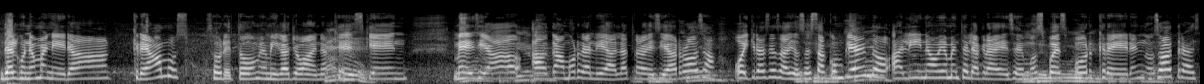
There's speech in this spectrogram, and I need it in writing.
de alguna manera creamos, sobre todo mi amiga Joana, que es quien me decía hagamos realidad la travesía rosa, hoy gracias a Dios se está cumpliendo, a Lina obviamente le agradecemos pues por creer en nosotras.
